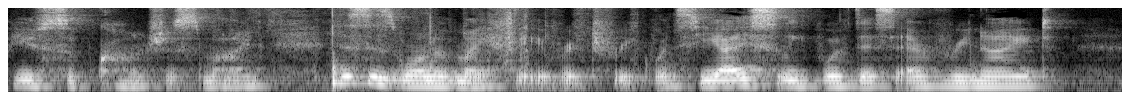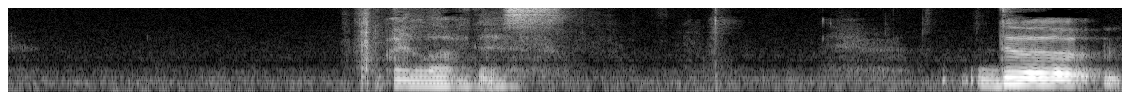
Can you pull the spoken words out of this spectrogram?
Your subconscious mind. This is one of my favorite frequency. I sleep with this every night. I love this. The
